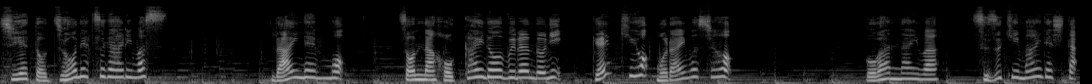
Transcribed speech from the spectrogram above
知恵と情熱があります。来年もそんな北海道ブランドに元気をもらいましょう。ご案内は鈴木舞でした。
